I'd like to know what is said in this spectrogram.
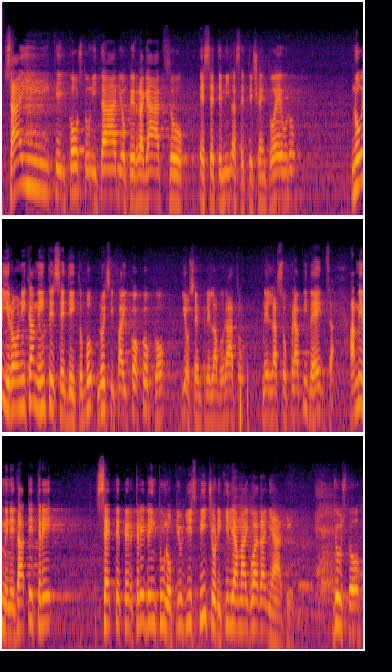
Sai che il costo unitario per ragazzo è 7.700 euro? Noi ironicamente si è detto, boh, noi si fa il co-co-co, io ho sempre lavorato nella sopravvivenza, a me me ne date tre, 7 per 3, 21 più gli spiccioli, chi li ha mai guadagnati? Giusto?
